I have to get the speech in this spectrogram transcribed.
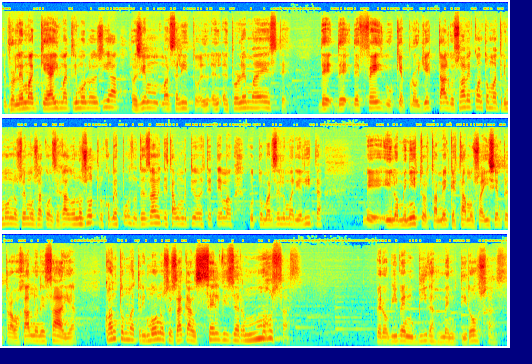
El problema que hay matrimonio, lo decía recién Marcelito, el, el problema este de, Facebook que proyecta algo. ¿Sabe cuántos matrimonios hemos aconsejado nosotros con mi esposo? Ustedes saben que estamos metidos en este tema junto a Marcelo y Marielita eh, y los ministros también que estamos ahí siempre trabajando en esa área. ¿Cuántos matrimonios se sacan selfies hermosas, pero viven vidas mentirosas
